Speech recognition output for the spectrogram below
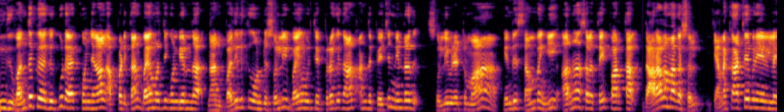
இங்கு வந்த பிறகு கூட கொஞ்ச நாள் அப்படித்தான் பயமுறுத்தி கொண்டிருந்தார். நான் பதிலுக்கு ஒன்று சொல்லி பயமுறுத்திய பிறகுதான் அந்த பேச்சு நின்றது. சொல்லிவிடட்டுமா? என்று சம்பங்கி அருணாசலத்தை பார்த்தாள். தாராளமாக சொல் எனக்கு ஆச்சரியம் இல்லை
